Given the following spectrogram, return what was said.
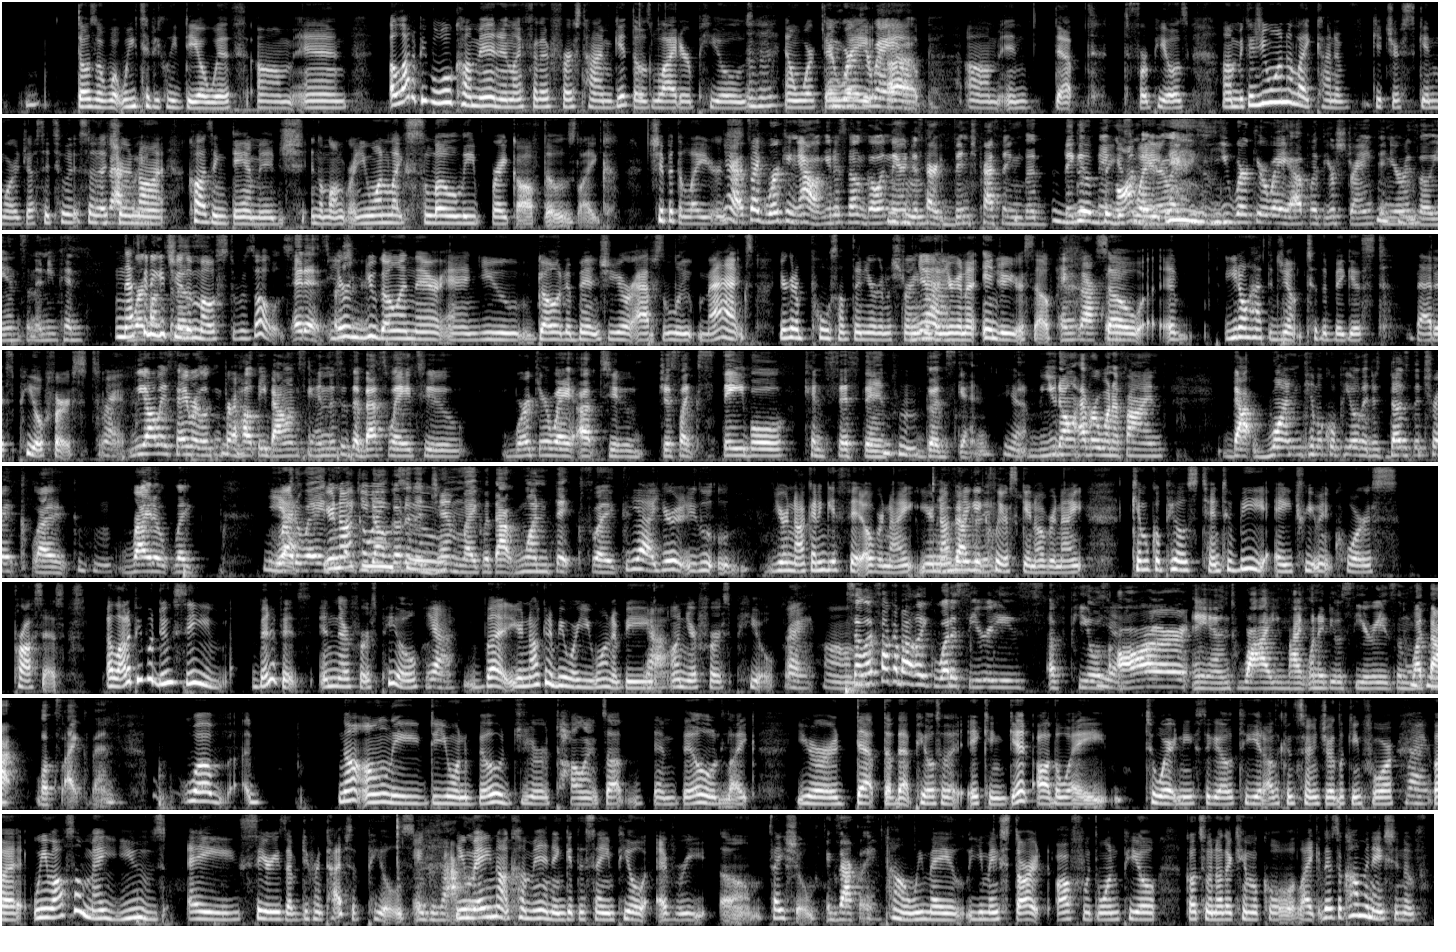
those are what we typically deal with. Um, and a lot of people will come in and like for their first time get those lighter peels and work their Mm-hmm. And work way, way up, um, in depth for peels um, because you want to like kind of get your skin more adjusted to it so that you're not causing damage in the long run. You want to like slowly break off those like chip at the layers. Yeah, it's like working out. You just don't go in there and just start bench pressing the biggest thing Mm-hmm. biggest on weight. there. Like you, you work your way up with your strength and your resilience, and then you can. And that's going to get you the most results. It is, You're, sure. You go in there and you go to bench your absolute max. You're going to pull something. You're going to strain Yeah. something. You're going to injure yourself. Exactly. So it, you don't have to jump to the biggest, baddest peel first. Right. We always say we're looking for a healthy, balanced skin. This is the best way to work your way up to just like stable, consistent, good skin. Mm-hmm. Yeah. You don't ever want to find that one chemical peel that just does the trick, like right, o- like Mm-hmm. Yeah. right away. You're just not like you don't go going to the gym like with that one fix, like Yeah, you're you're not going to get fit overnight. You're not going to get clear skin overnight. Chemical peels tend to be a treatment course process. A lot of people do see benefits in their first peel, yeah. but you're not going to be where you want to be Yeah. on your first peel. Right. Um, so let's talk about like what a series of peels Yeah. are and why you might want to do a series and Mm-hmm. what that looks like then. Well, not only do you want to build your tolerance up and build like your depth of that peel so that it can get all the way to where it needs to go to get all the concerns you're looking for. Right. But we also may use a series of different types of peels. Exactly. You may not come in and get the same peel every um, facial. Exactly. Oh, we may you may start off with one peel, go to another chemical. Like there's a combination of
